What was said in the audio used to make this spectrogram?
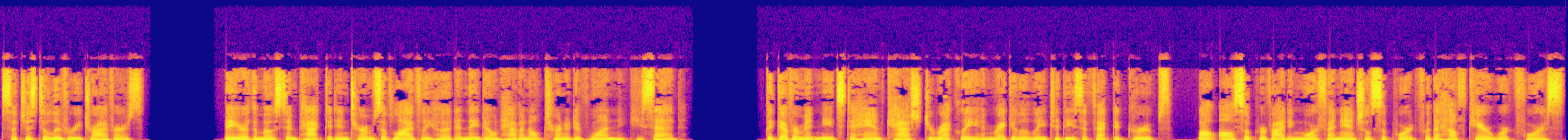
such as delivery drivers. They are the most impacted in terms of livelihood and they don't have an alternative one, he said. The government needs to hand cash directly and regularly to these affected groups, while also providing more financial support for the healthcare workforce.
